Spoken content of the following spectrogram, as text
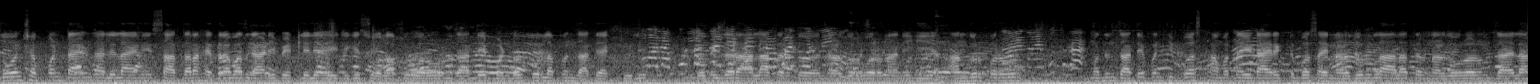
दोन छप्पन टाईम झालेला आहे आणि सातारा हैदराबाद गाडी भेटलेली आहे जी की सोलापूरवरून जाते. पंढरपूरला पण जाते ॲक्च्युली तुम्ही जर आला तर तो नळदूरवरून आणि ही आंदूरपरून मधून जाते पण ती बस थांबत नाही. डायरेक्ट बस आहे. नळदूरला आला तर नळदूरवरून जायला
